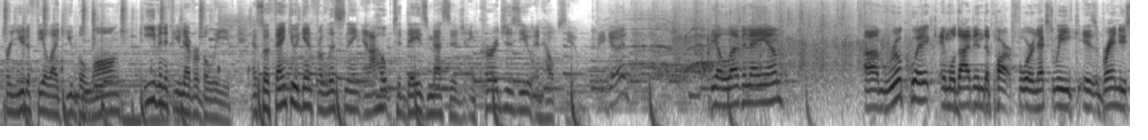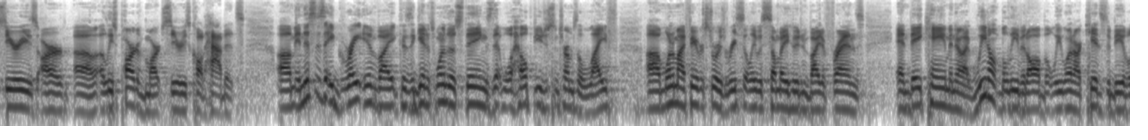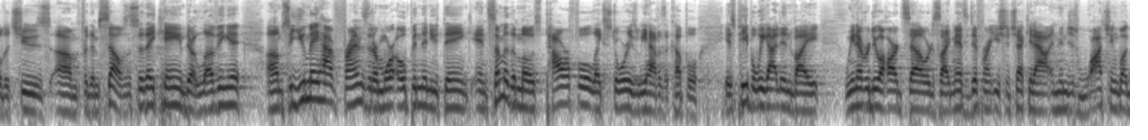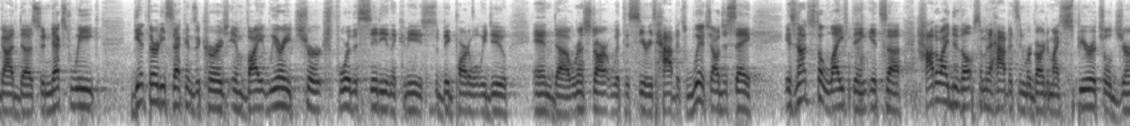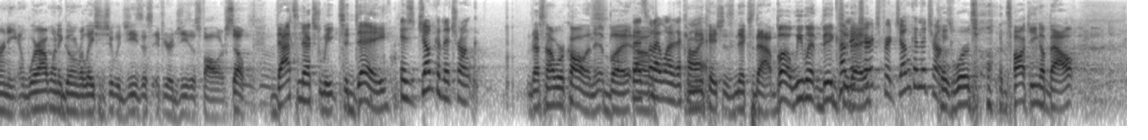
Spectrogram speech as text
for you to feel like you belong, even if you never believe. And so, thank you again for listening, and I hope today's message encourages you and helps you. We good? The 11 a.m. Um, real quick, and we'll dive into part four. Next week is a brand new series, our uh, at least part of March series called Habits. Um, and this is a great invite because, again, it's one of those things that will help you just in terms of life. Um, one of my favorite stories recently was somebody who had invited friends and they came and they're like, we don't believe it all, but we want our kids to be able to choose um, for themselves. And so they came, they're loving it. Um, so you may have friends that are more open than you think. And some of the most powerful like stories we have as a couple is people we got to invite. We never do a hard sell. We're just like, man, it's different. You should check it out. And then just watching what God does. So next week, get 30 seconds of courage invite we are a church for the city and the community this is a big part of what we do and uh, we're going to start with this series habits which i'll just say it's not just a life thing, it's a how do I develop some of the habits in regard to my spiritual journey and where I want to go in relationship with Jesus if you're a Jesus follower. So mm-hmm. that's next week. Today is junk in the trunk. That's not what we're calling it, but that's um, what I wanted to call communications it. Communications nixed that. But we went big Come today. Come to church for junk in the trunk because we're t- talking about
